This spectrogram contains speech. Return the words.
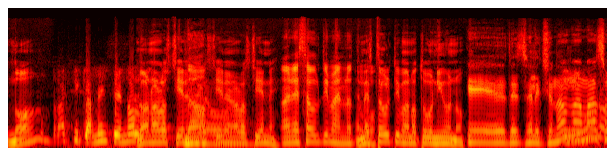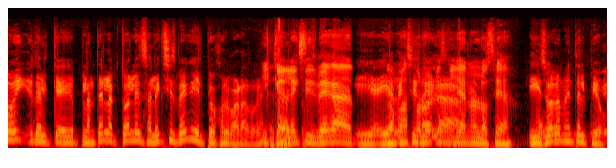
¿No? Prácticamente no, No, no los tiene, no, los tiene, no los tiene. No, en esta última no En tuvo. esta última no tuvo ni uno. Que de seleccionado nada más uno. hoy, del que plantel actual es Alexis Vega y el Piojo Alvarado. ¿eh? Y que Alexis Vega, Y- y lo más Alexis probable es Vega- que ya no lo sea. Y solamente el Piojo.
